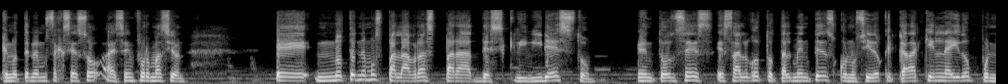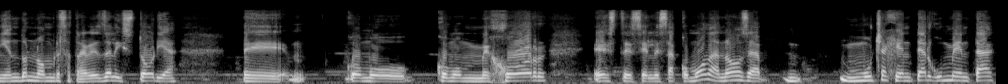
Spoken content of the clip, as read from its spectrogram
que no tenemos acceso a esa información, eh, no tenemos palabras para describir esto. Entonces es algo totalmente desconocido que cada quien le ha ido poniendo nombres a través de la historia eh, como, como mejor este, se les acomoda, ¿no? O sea, mucha gente argumenta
